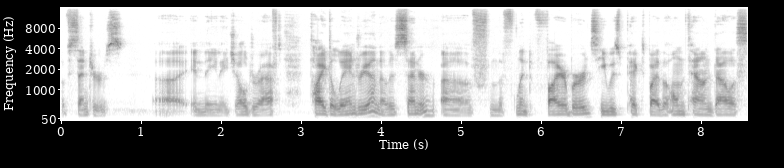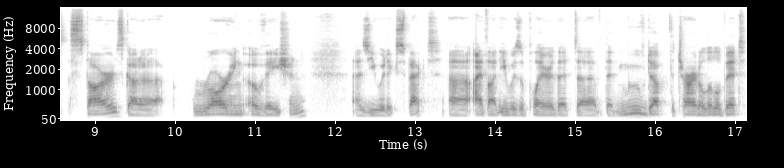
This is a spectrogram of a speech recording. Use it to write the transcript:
of centers uh, in the NHL draft. Ty Dellandrea, another center uh, from the Flint Firebirds. He was picked by the hometown Dallas Stars, got a roaring ovation, as you would expect. Uh, I thought he was a player that, uh, that moved up the chart a little bit.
